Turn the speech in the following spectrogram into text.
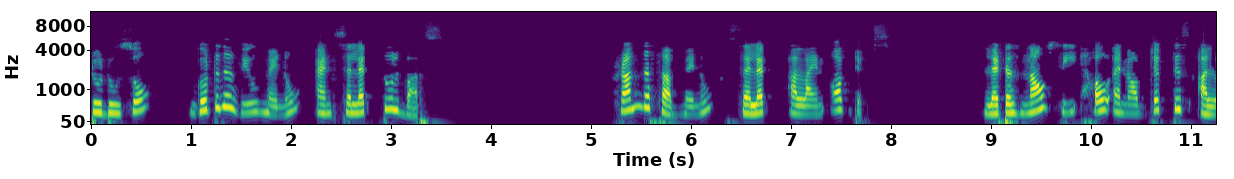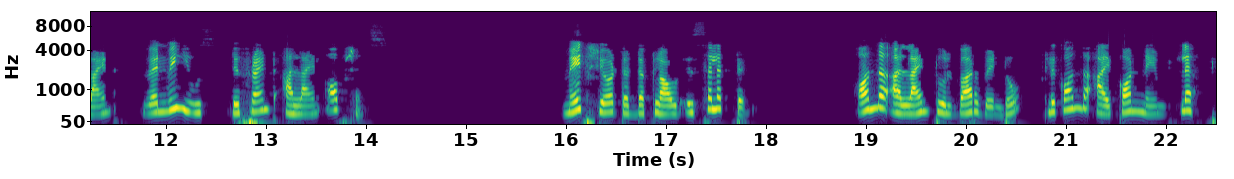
To do so, go to the View menu and select Toolbars. From the submenu, select Align Objects. Let us now see how an object is aligned when we use different align options. Make sure that the cloud is selected. On the Align toolbar window, click on the icon named Left.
